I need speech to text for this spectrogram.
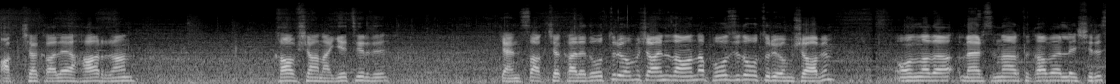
Akçakale Harran kavşağına getirdi. Kendisi Akçakale'de oturuyormuş. Aynı zamanda Pozcu'da oturuyormuş abim. Onunla da Mersin'e artık haberleşiriz.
